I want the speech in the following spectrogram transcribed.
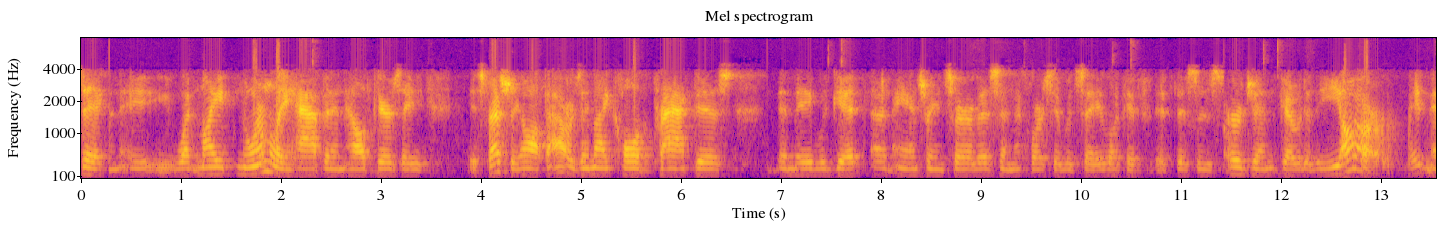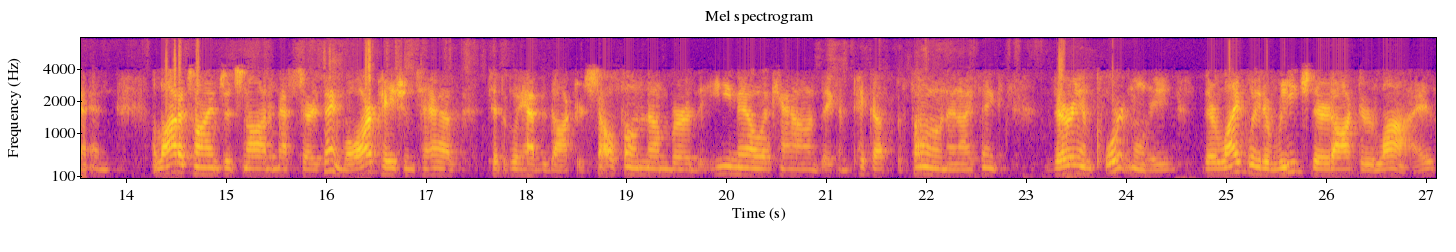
sick, and they, what might normally happen in healthcare is they, especially off hours, they might call the practice and they would get an answering service and of course it would say look if if this is urgent go to the ER right and a lot of times it's not a necessary thing. Well, our patients have typically have the doctor's cell phone number, the email account, they can pick up the phone, and I think very importantly, they're likely to reach their doctor live.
